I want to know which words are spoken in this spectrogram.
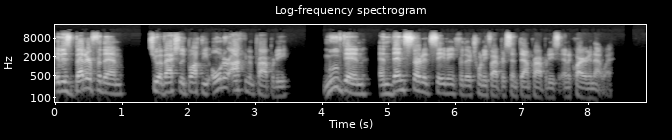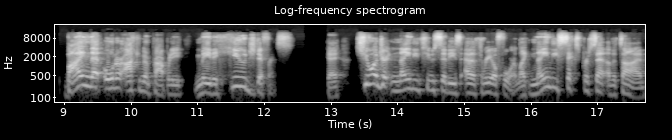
it is better for them to have actually bought the owner occupant property moved in, and then started saving for their 25% down properties and acquiring that way. Buying that owner occupant property made a huge difference. Okay. 292 cities out of 304, like 96% of the time,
